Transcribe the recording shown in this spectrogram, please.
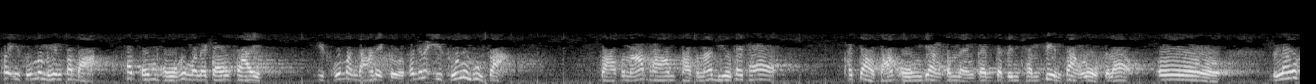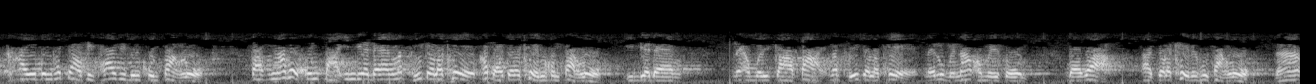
พระอิศวรมันเป็นตบะพระพรหมโผล่ขึ้นมาในกองไฟอิศวรบรรดาไม่เกิดเพราะฉะนั้นอิศวรเป็นผู้สร้างศาสนาพราหมณ์ศาสนาเดียวแท้ๆพระเจ้าสามองค์แย่งตำแหน่งกันจะเป็นแชมเปี้ยนสร้างโลกซะแล้ว เออ แล้วใครเป็นพระเจ้าที่แท้ที่เป็นคนสร้างโลกศาสนาพวกคนป่าอินเดียแดงนับถือจระเข้เขาบอกจระเข้เป็นคนสร้างโลก อินเดียแดงในอเมริกาใต้นับถือจระเข้ในลุ่มแม่น้ำอเมซอน บอกว่าจระเข้เป็นผู้สร้างโลกนะฮะ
